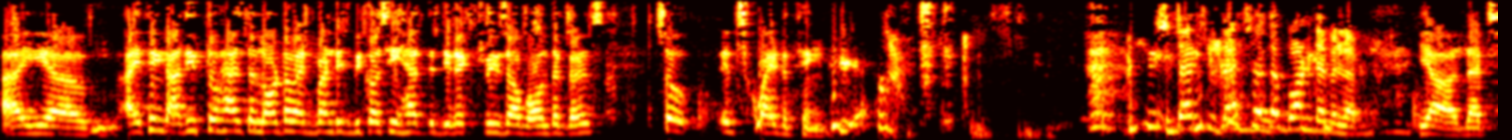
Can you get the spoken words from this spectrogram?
I, um I think Aditya has a lot of advantage because he has the directories of all the girls. So it's quite a thing. Yeah. So that's that's where the bond developed. Yeah, that's.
